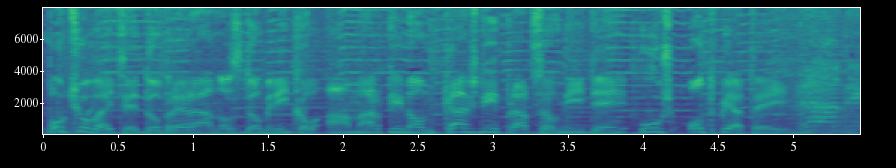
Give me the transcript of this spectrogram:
Počúvajte Dobré ráno s Dominikou a Martinom každý pracovný deň už od 5. Radio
